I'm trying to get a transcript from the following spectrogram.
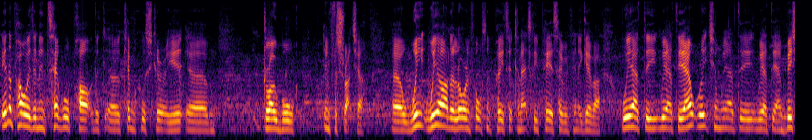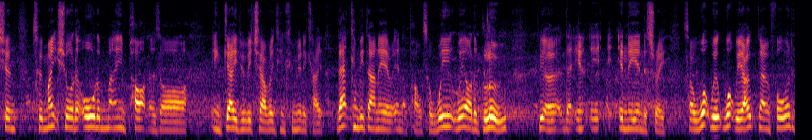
Interpol is an integral part of the uh, chemical security um, global infrastructure. Uh, we, we are the law enforcement piece that can actually piece everything together. We have the we have the outreach and we have the we have the ambition to make sure that all the main partners are engaged with each other and can communicate. That can be done here at Interpol. So we, we are the glue in, in, the industry. So what we, what we hope going forward is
